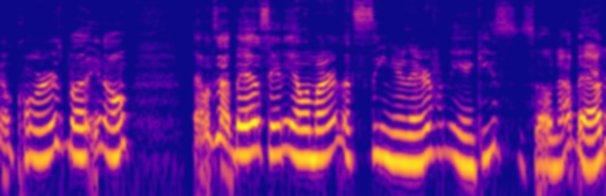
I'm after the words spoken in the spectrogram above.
know, corners, but you know, that one's not bad. Sandy Alomar, that's senior there from the Yankees, so not bad.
